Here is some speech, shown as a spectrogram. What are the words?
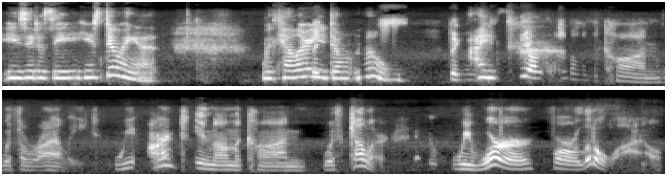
easy to see he's doing it. With Keller, you don't know. The, I we are in on the con with O'Reily. We aren't in on the con with Keller. We were for a little while,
